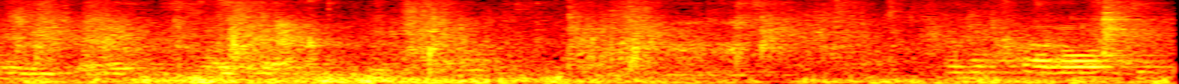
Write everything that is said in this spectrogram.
There we go. Okay. Pedal pedal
